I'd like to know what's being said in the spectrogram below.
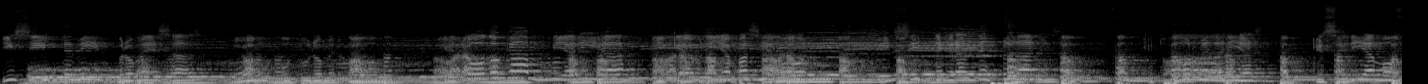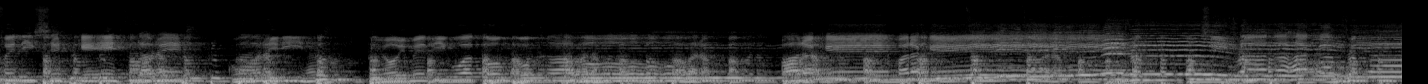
Hiciste mil promesas de un futuro mejor, que todo cambiaría y que habría pasión. Hiciste grandes planes, tu amor me darías, que seríamos felices, que esta vez cumplirías. Y hoy me digo acongojado, ¿para qué? ¿Para qué? Si nada ha cambiado.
